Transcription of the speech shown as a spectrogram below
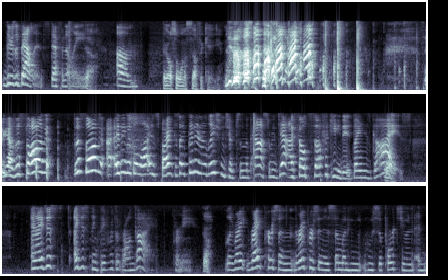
there's a balance definitely Yeah. um They also want to suffocate you. so yeah the song the song I- i think was a lot inspired because i've been in relationships in the past where yeah i felt suffocated by these guys and i just i just think they were the wrong guy for me Yeah. the right right person the right person is someone who who supports you and and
